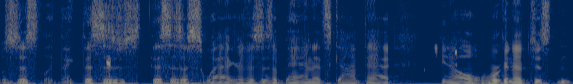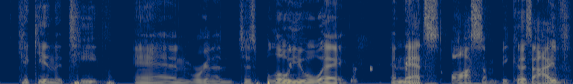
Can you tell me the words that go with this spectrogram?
was just like, this is this is a swagger. This is a band that's got that. You know, we're gonna just kick you in the teeth, and we're gonna just blow you away, and that's awesome because I've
